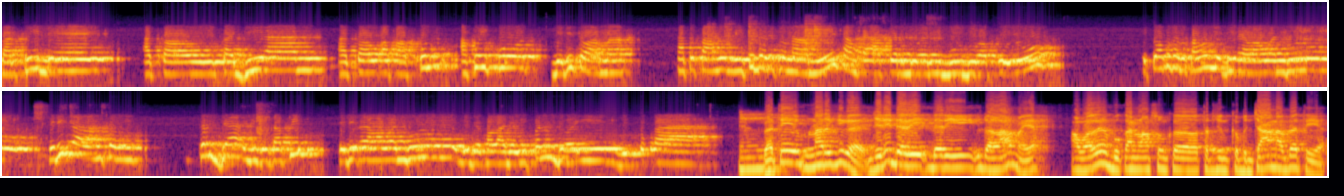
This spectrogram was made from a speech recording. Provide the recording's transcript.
car free day atau kajian atau apa pun aku ikut jadi selama satu tahun itu dari tsunami sampai akhir 2020 itu aku satu tahun jadi relawan dulu jadi nggak langsung kerja gitu tapi jadi relawan dulu gitu kalau ada event join gitu kak Hmm, Berarti menarik juga. Jadi dari dari udah lama ya. Awalnya bukan langsung ke terjun ke bencana berarti ya?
